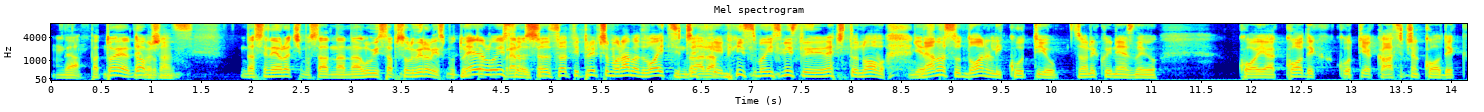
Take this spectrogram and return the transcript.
Da, pa to je Nema dobro. Šans. Da se ne vraćamo sad na, na Luisa, absolvirali smo to. Ne, ne, Luisa, sad, sad ti pričamo o nama dvojici, da, čekaj, da. mi smo izmislili nešto novo. Jest. Nama su doneli kutiju, za one koji ne znaju, koja kodek, kutija, klasičan kodek,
